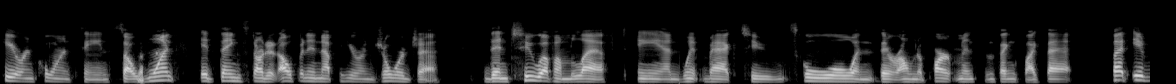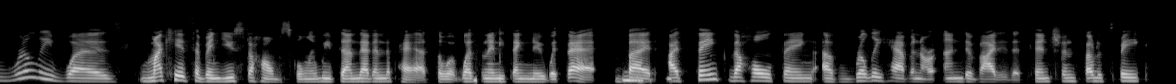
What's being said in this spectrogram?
here in quarantine. So once it things started opening up here in Georgia, then two of them left and went back to school and their own apartments and things like that. But it really was my kids have been used to homeschooling. We've done that in the past, so it wasn't anything new with that. Mm-hmm. But I think the whole thing of really having our undivided attention, so to speak,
